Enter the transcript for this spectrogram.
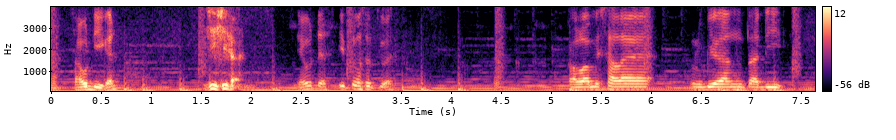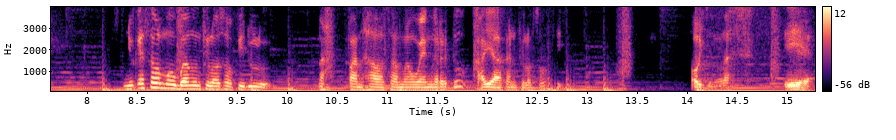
nah, Saudi kan? Iya. Ya udah itu maksud gue kalau misalnya lu bilang tadi Newcastle mau bangun filosofi dulu. Nah Van Hal sama Wenger itu kaya akan filosofi. Oh jelas. Iya.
